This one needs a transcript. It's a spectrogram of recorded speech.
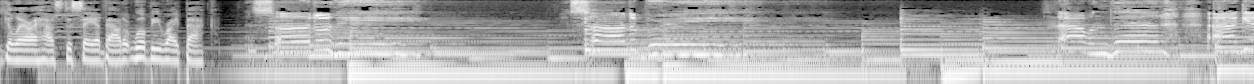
Aguilera has to say about it. We'll be right back. Suddenly, it's hard to breathe. Now and then, I get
